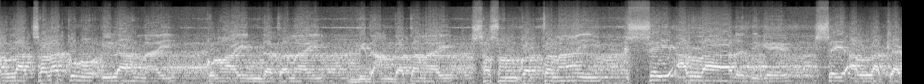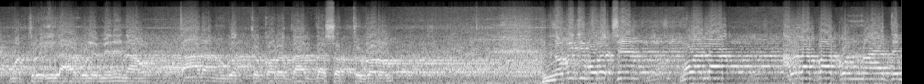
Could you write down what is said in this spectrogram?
আল্লাহ ছাড়া কোনো ইলাহ নাই, কোনো আইনদাতা নাই, বিধানদাতা নাই, শাসনকর্তা নাই। সেই আল্লাহর দিকে, সেই আল্লাহকে একমাত্র ইলাহ বলে মেনে নাও। তার আনুগত্য করো, তার দাসত্ব করো। নবীজি বলেছেন, ওয়ালা আল্লাহ পাক অন্য আয়াতের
